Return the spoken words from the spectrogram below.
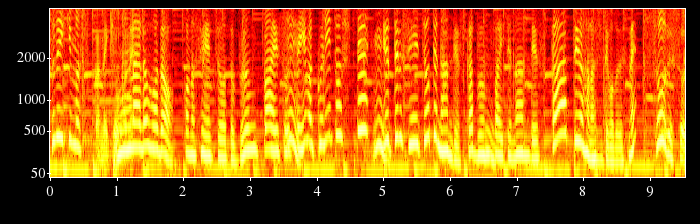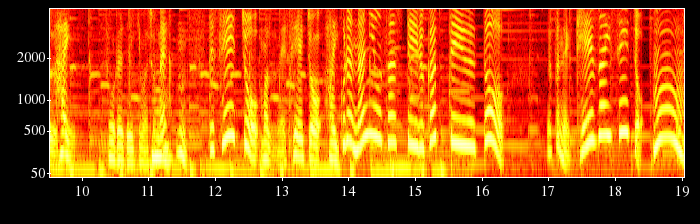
それいきますかね今日はね。なるほど。この成長と分配そしてうん。今国としてうん。言ってる成長って何ですか？分配って何ですか？っていう話ってことですね。そうですそうです、はいそれでいきましょうね。うん。で成長まずね成長。はい。これは何を指しているかっていうとやっぱね経済成長うん。を指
